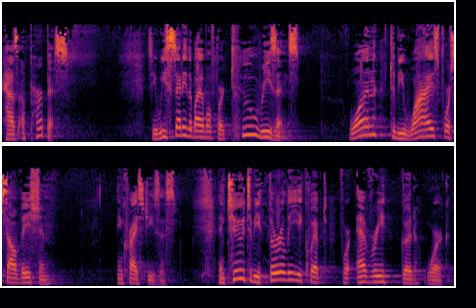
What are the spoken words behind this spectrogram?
has a purpose. See, we study the Bible for two reasons. One, to be wise for salvation in Christ Jesus. And two, to be thoroughly equipped for every good work.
